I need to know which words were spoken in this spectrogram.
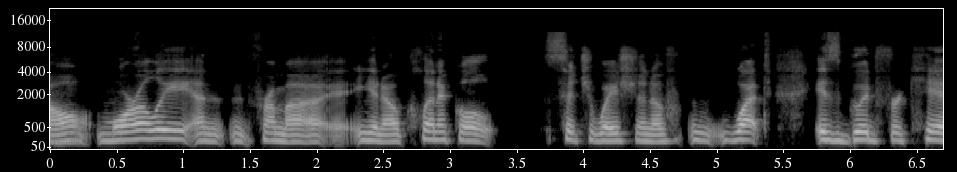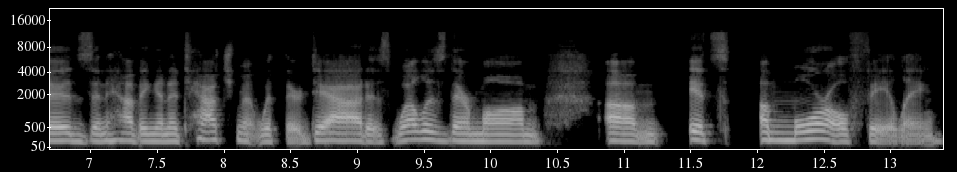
Mhm. know, morally and and from a, you know, clinical situation of what is good for kids and having an attachment with their dad as well as their mom. Um, it's a moral failing,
